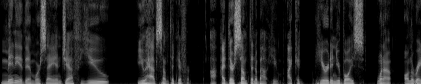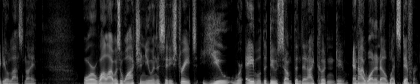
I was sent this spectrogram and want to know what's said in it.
many of them were saying, Jeff, you you have something different. I, I, there's something about you. I could hear it in your voice when I on the radio last night, or while I was watching you in the city streets. You were able to do something that I couldn't do, and I want to know what's different.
